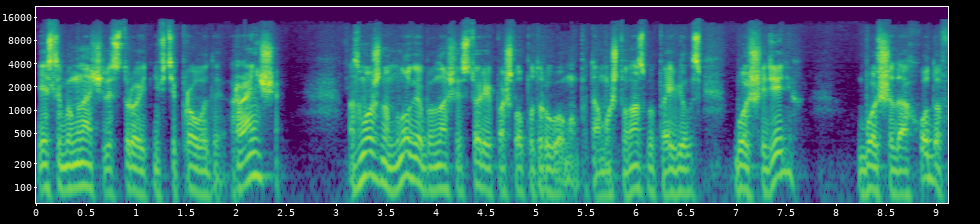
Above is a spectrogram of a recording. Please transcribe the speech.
если бы мы начали строить нефтепроводы раньше, возможно, многое бы в нашей истории пошло по-другому, потому что у нас бы появилось больше денег, больше доходов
